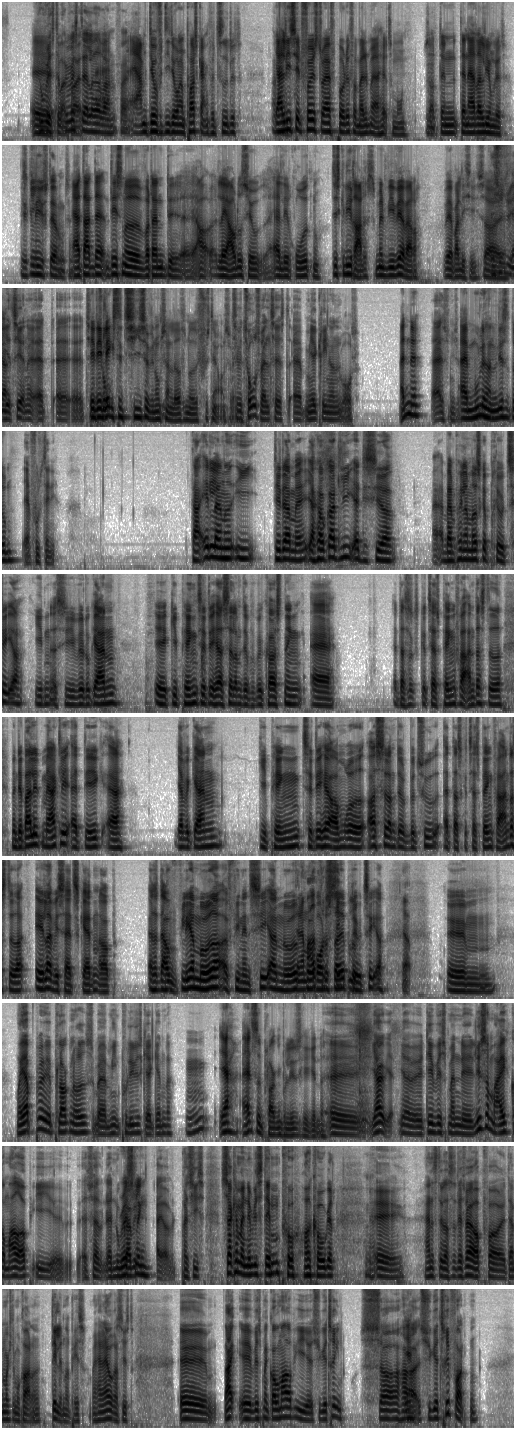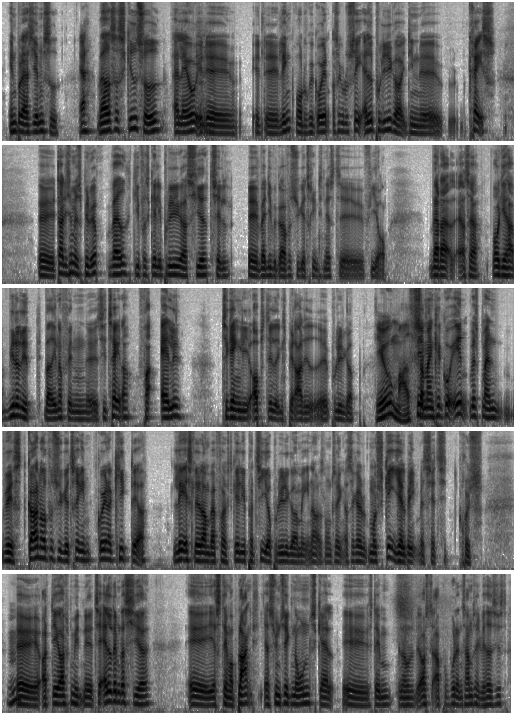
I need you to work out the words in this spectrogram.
Du vidste, det var du en vidste fejl. allerede, var en fejl. Ja, men det var fordi, det var en postgang for tidligt. Okay. Jeg har lige set first draft på det fra Malmö her til morgen. Så Mm. den, den er der lige om lidt. Vi skal lige justere nogle ting. Ja, der, der, det er sådan noget, hvordan det, uh, layoutet ser ud, er lidt rodet nu. Det skal lige rettes, men vi er ved at være der, vil jeg bare lige sige. Så, Jeg synes, øh, det er ja. irriterende, at, at, at det er det TV2 længste teaser, vi nogensinde har lavet for noget. Det er fuldstændig åndssvagt. TV2's valgtest er mere grineren end vores. Er den det? Ja, det synes jeg. Er muligheden lige så dum? Ja, fuldstændig. Der er et eller andet i det der med, jeg kan jo godt lide, at de siger, at man på en eller anden måde skal prioritere i den og sige, vil du gerne øh, give penge til det her, selvom det er på bekostning af, at der så skal tages penge fra andre steder. Men det er bare lidt mærkeligt, at det ikke er, jeg vil gerne give penge til det her område, også selvom det vil betyde, at der skal tages penge fra andre steder, eller vi satte skatten op. Altså, der er jo Mm. flere måder at finansiere noget på, hvor du stadig prioriterer. Ja. Øhm, Må jeg plukke noget, som er min politiske agenda? Mm, Ja, altid plukke en politisk agenda. Øh, jeg, jeg, det er, hvis man øh, ligesom mig går meget op i... Øh, altså, at nu Wrestling. Gør vi, øh, præcis. Så kan man nemlig stemme på Hulk Hogan. Ja. Øh, Han stiller sig desværre op for øh, Danmarksdemokraterne. Det er lidt noget pis, men han er jo racist. Øh, nej, øh, hvis man går meget op i øh, psykiatrien, så har Ja. ja. Psykiatrifonden inde på deres hjemmeside Ja. været så skide søde at lave et, øh, et øh, link, hvor du kan gå ind, og så kan du se alle politikere i din øh, kreds. Øh, der er de simpelthen spillet op, hvad de forskellige politikere siger til, øh, hvad de vil gøre for psykiatrien de næste øh, fire år. Hvad der, altså, hvor de har vidderligt været inde og finde øh, citater fra alle tilgængelige opstillingsberettigede øh, politikere. Det er jo meget fedt. Så man kan gå ind, hvis man vil gøre noget for psykiatrien, gå ind og kigge der, læs lidt om, hvad forskellige partier og politikere mener og sådan nogle ting, og så kan det måske hjælpe en med at sætte sit kryds. Mm. Mm. Øh, og det er også mit, øh, til alle dem, der siger, øh, jeg stemmer blankt, jeg synes ikke, nogen skal øh, stemme, eller også apropos den samtale, vi havde sidst.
